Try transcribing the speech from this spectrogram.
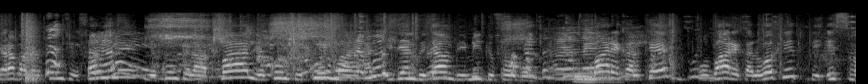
يا ربنا يكون في فاميلي يكون في الأطفال يكون في كل ما الإيدين بتاعهم بيمدوا فوقهم بارك الكيف وبارك الوقت في اسم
